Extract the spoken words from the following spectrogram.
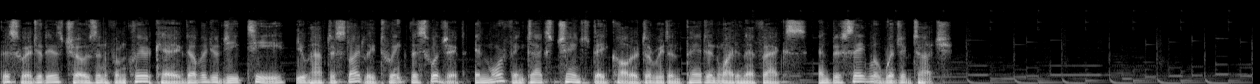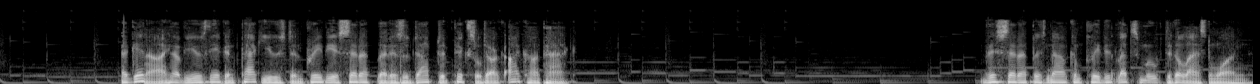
This widget is chosen from Clear KWGT, you have to slightly tweak this widget in morphing text change date color to written paint in white in FX, and disable widget touch. Again I have used the icon pack used in previous setup that is adopted Pixel Dark icon pack. This setup is now completed let's move to the last one.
